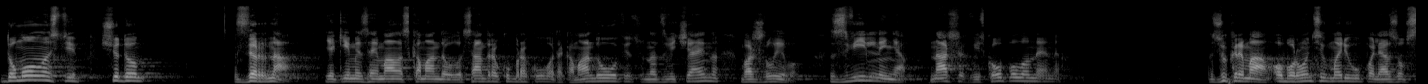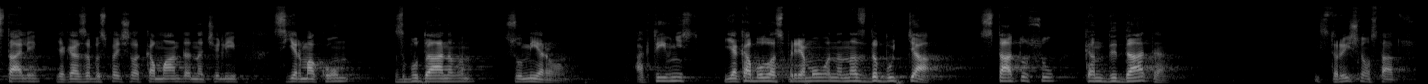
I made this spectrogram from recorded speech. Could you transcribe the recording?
Домовленості щодо зерна, якими займалась команда Олександра Кубракова та команда Офісу, надзвичайно важливо. Звільнення наших військовополонених, зокрема оборонців Маріуполя, Азовсталі, яка забезпечила команда на чолі з Єрмаком, з Будановим, з Умєровим. Активність, яка була спрямована на здобуття статусу кандидата, історичного статусу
